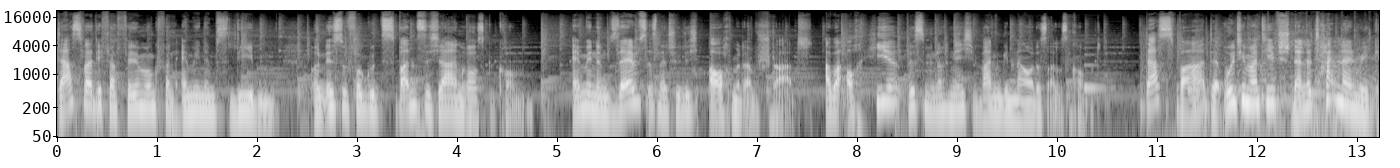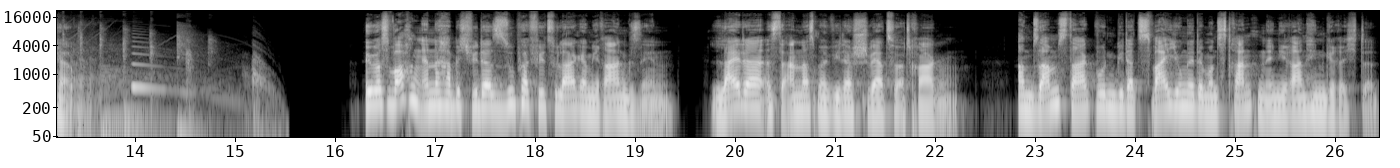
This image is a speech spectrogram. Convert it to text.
das war die Verfilmung von Eminems Leben und ist so vor gut 20 Jahren rausgekommen. Eminem selbst ist natürlich auch mit am Start. Aber auch hier wissen wir noch nicht, wann genau das alles kommt. Das war der ultimativ schnelle Timeline-Recap. Übers Wochenende habe ich wieder super viel zu Lager im Iran gesehen. Leider ist der Anlass mal wieder schwer zu ertragen. Am Samstag wurden wieder zwei junge Demonstranten in Iran hingerichtet.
